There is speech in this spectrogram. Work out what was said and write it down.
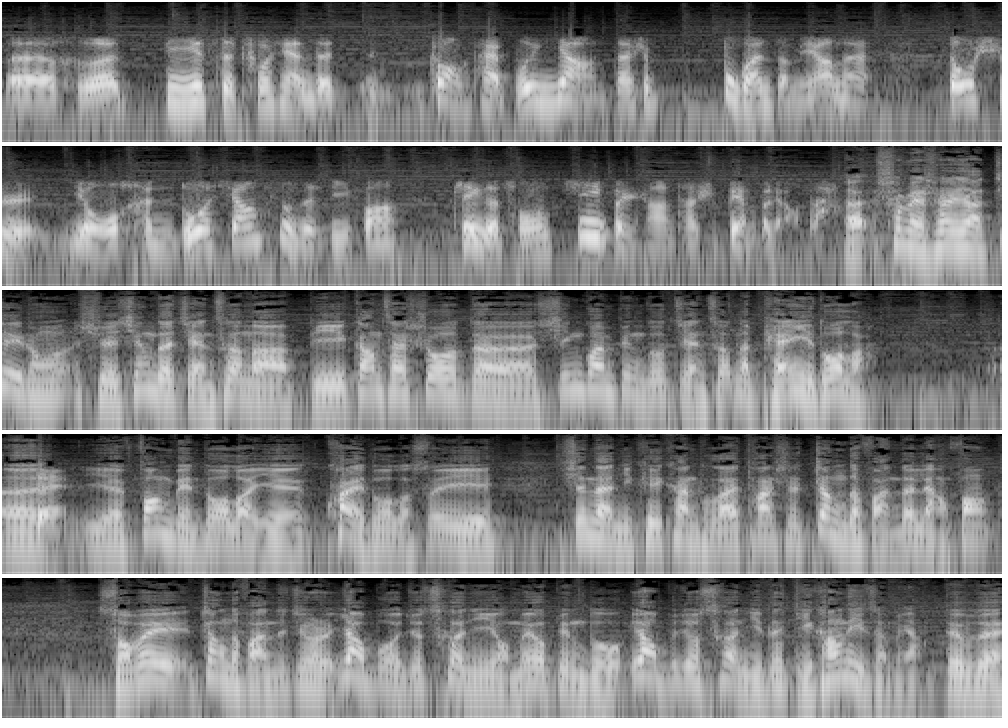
呃，和第一次出现的状态不一样。但是不管怎么样呢？都是有很多相似的地方，这个从基本上它是变不了的。呃，顺便说一下，这种血清的检测呢，比刚才说的新冠病毒检测那便宜多了，呃，也方便多了，也快多了。所以现在你可以看出来，它是正的反的两方。所谓正的反的，就是要不我就测你有没有病毒，要不就测你的抵抗力怎么样，对不对？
